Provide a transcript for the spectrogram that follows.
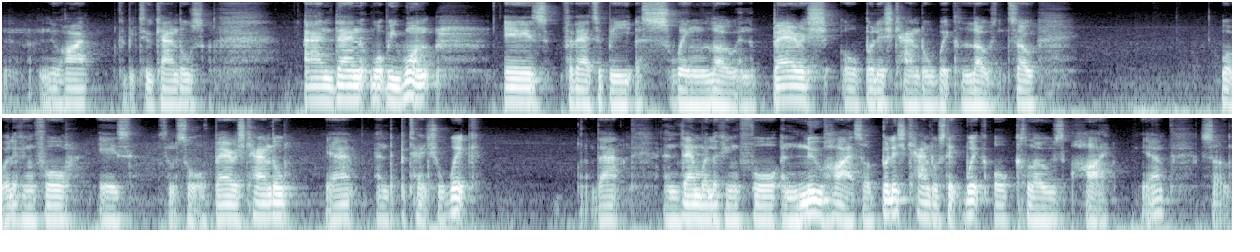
a new high, could be two candles. And then what we want is for there to be a swing low and a bearish or bullish candle wick low. So what we're looking for is some sort of bearish candle, yeah, and the potential wick like that. And then we're looking for a new high, so a bullish candlestick wick or close high, yeah. So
